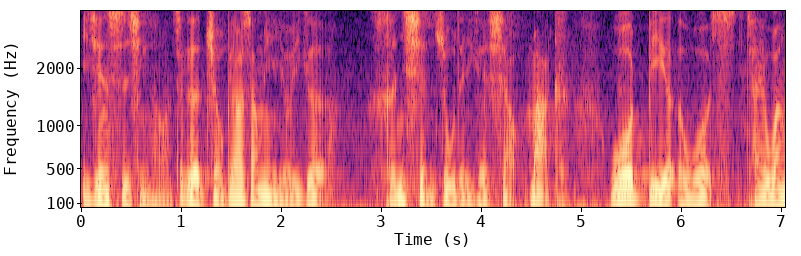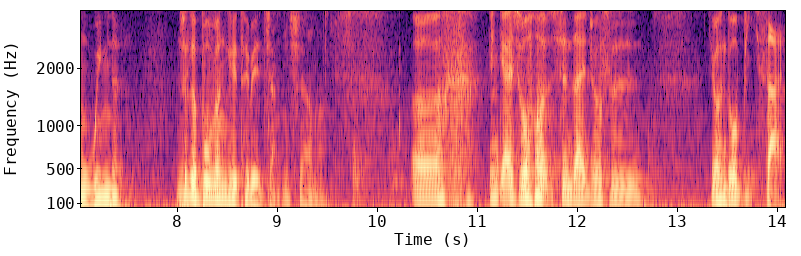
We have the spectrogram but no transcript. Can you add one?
一件事情哈，这个酒标上面有一个。很显著的一个小 mark，World Beer Awards 台湾 Winner，这个部分可以特别讲一下吗？呃，应该说现在就是有很多比赛，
